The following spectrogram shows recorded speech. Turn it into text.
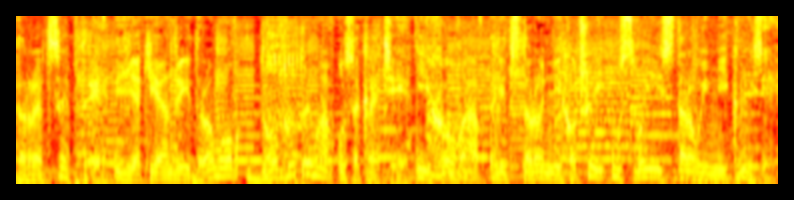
Рецепти, які Андрій Дромов довго тримав у секреті і ховав від сторонніх очей у своїй старовинній книзі.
